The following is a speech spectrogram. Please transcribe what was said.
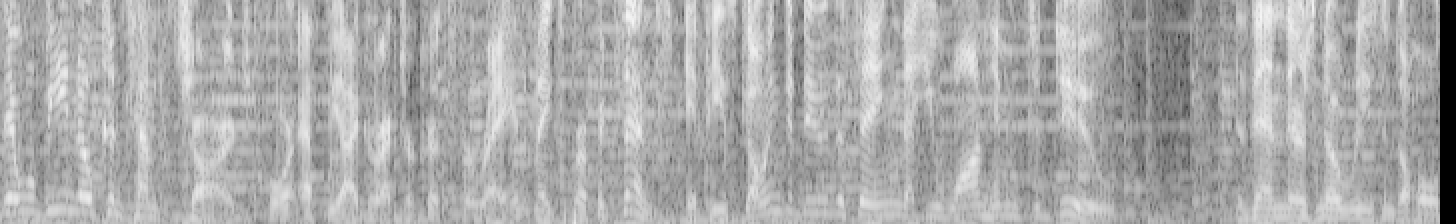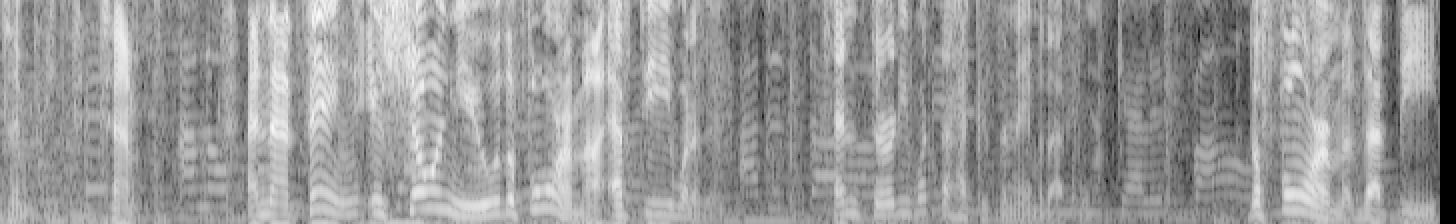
There will be no contempt charge for FBI Director Christopher Wray, and it makes perfect sense. If he's going to do the thing that you want him to do, then there's no reason to hold him in contempt. And that thing is showing you the form. Uh, FD, what is it? 1030? What the heck is the name of that form? The form that the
